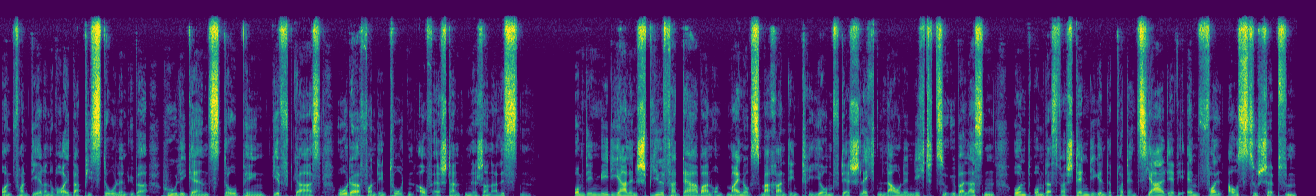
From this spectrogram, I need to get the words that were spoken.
und von deren Räuberpistolen über Hooligans, Doping, Giftgas oder von den Toten auferstandene Journalisten. Um den medialen Spielverderbern und Meinungsmachern den Triumph der schlechten Laune nicht zu überlassen und um das verständigende Potenzial der WM voll auszuschöpfen,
